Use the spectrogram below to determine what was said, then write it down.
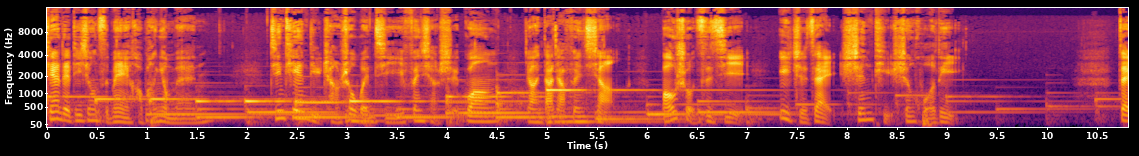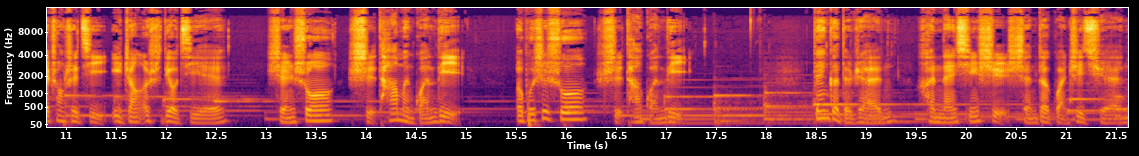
亲爱的弟兄姊妹、好朋友们，今天李长寿文集分享时光，要让大家分享保守自己，一直在身体生活里。在创世纪一章二十六节，神说使他们管理，而不是说使他管理。单个的人很难行使神的管制权。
